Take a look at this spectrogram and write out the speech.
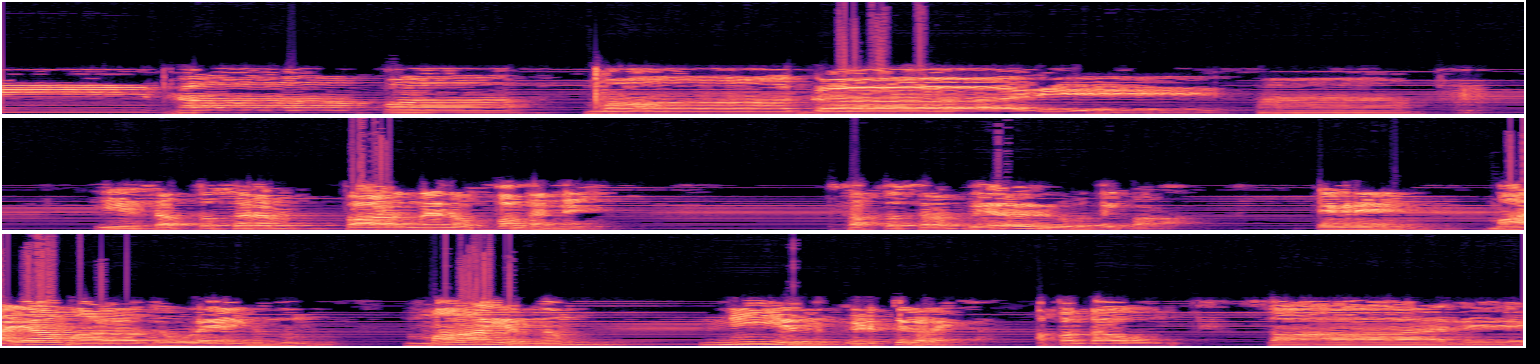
ധാപ മാഗരേ സാ ഈ സപ്തസ്വരം പാടുന്നതിനൊപ്പം തന്നെ സപ്തസ്വരം വേറൊരു രൂപത്തിൽ പാടാം എങ്ങനെ? മായാമാള ഗൗളയിൽ നിന്നും മാ എന്നും നീ എന്നും എടുത്തു കളയുക. അപ്പൊ എന്താവും? സാരേ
